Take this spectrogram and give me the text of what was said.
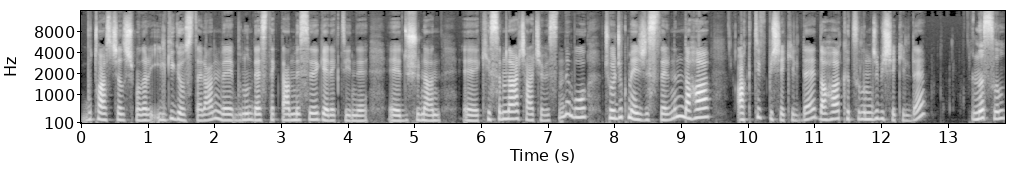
bu tarz çalışmalara ilgi gösteren ve bunun desteklenmesi gerektiğini düşünen kesimler çerçevesinde bu çocuk meclislerinin daha aktif bir şekilde, daha katılımcı bir şekilde nasıl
